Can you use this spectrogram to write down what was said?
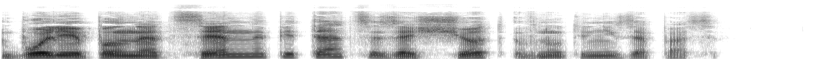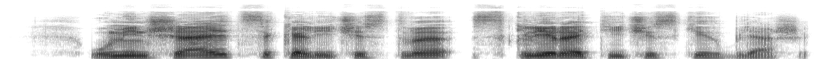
более полноценно питаться за счет внутренних запасов. Уменьшается количество склеротических бляшек.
